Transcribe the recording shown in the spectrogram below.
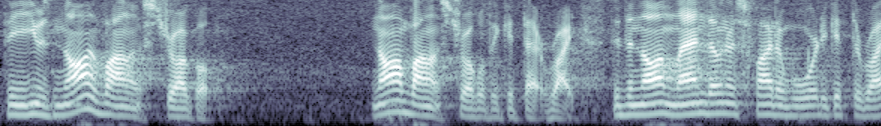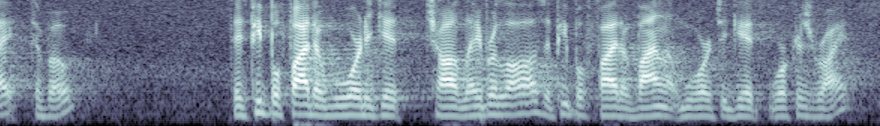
They used nonviolent struggle, nonviolent struggle to get that right. Did the non-landowners fight a war to get the right to vote? Did people fight a war to get child labor laws? Did people fight a violent war to get workers' rights?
